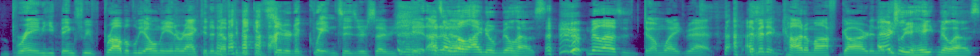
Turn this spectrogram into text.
brain, he thinks we've probably only interacted enough to be considered acquaintances or some shit. I That's don't how know. well I know Milhouse. Milhouse is dumb like that. I bet it caught him off guard. And I he's- actually hate Milhouse.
